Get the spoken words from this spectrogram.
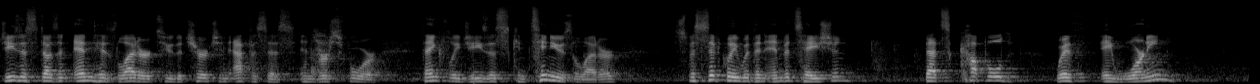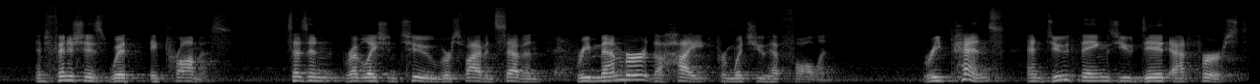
Jesus doesn't end his letter to the church in Ephesus in verse 4. Thankfully, Jesus continues the letter specifically with an invitation that's coupled with a warning and finishes with a promise. It says in Revelation 2, verse 5 and 7 Remember the height from which you have fallen. Repent and do things you did at first.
